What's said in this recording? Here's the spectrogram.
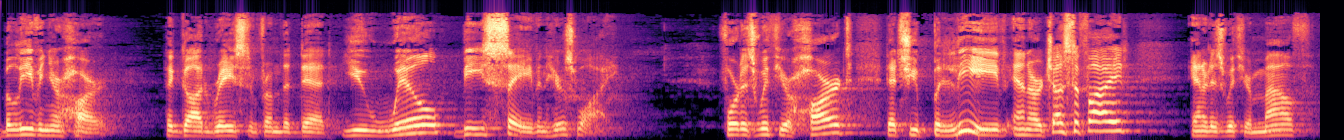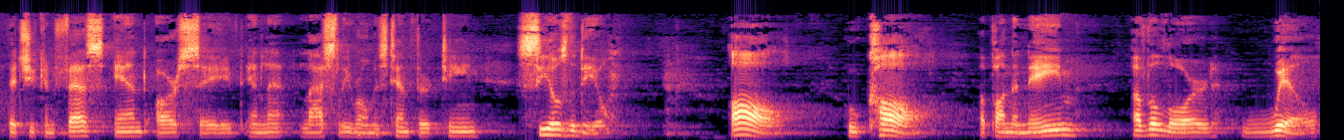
believe in your heart that God raised him from the dead, you will be saved. And here's why. For it is with your heart that you believe and are justified, and it is with your mouth that you confess and are saved. And lastly, Romans 10:13 seals the deal. All who call upon the name of the Lord will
